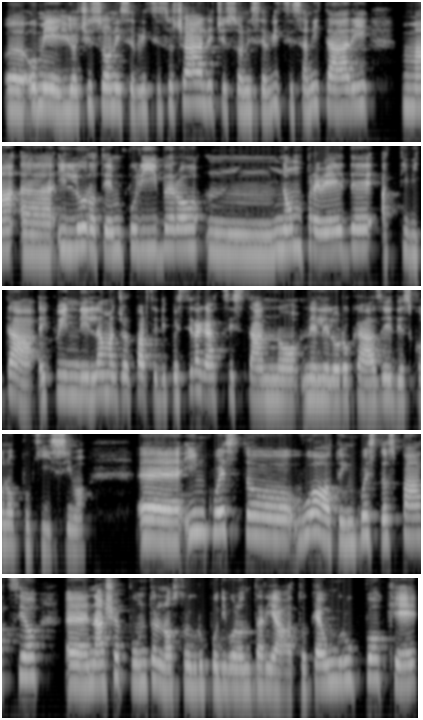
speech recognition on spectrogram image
Uh, o meglio, ci sono i servizi sociali, ci sono i servizi sanitari, ma uh, il loro tempo libero mh, mm, non prevede attività e quindi la maggior parte di questi ragazzi stanno nelle loro case ed escono pochissimo. Eh, in questo vuoto, in questo spazio, eh, nasce appunto il nostro gruppo di volontariato, che è un gruppo che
